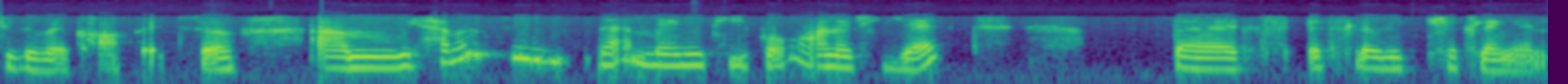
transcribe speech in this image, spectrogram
to the red carpet. So, um, we haven't seen that many people on it yet, but it's slowly trickling in.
